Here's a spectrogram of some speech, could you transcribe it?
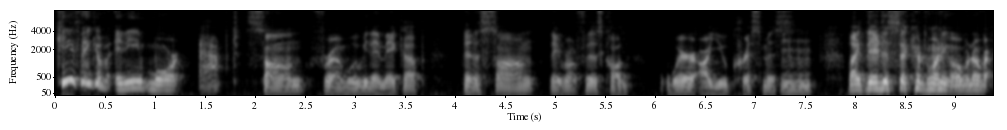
can you think of any more apt song for a movie they make up than a song they wrote for this called "Where Are You Christmas"? Mm-hmm. Like they just kept running over and over.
